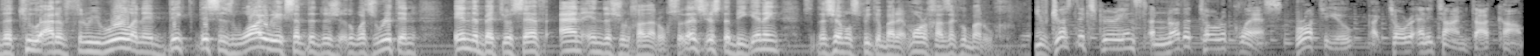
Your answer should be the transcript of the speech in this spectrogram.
the two out of three rule, and it, this is why we accepted the, what's written in the Bet Yosef and in the Shulchan Aruch. So that's just the beginning. So Hashem will speak about it more. Chazaku Baruch. You've just experienced another Torah class brought to you by TorahAnytime.com.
